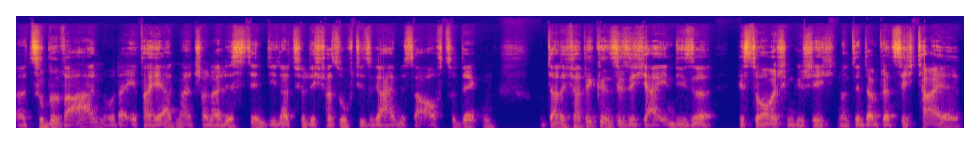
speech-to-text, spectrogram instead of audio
äh, zu bewahren oder Eva Herden als Journalistin, die natürlich versucht, diese Geheimnisse aufzudecken. Und dadurch verwickeln sie sich ja in diese historischen Geschichten und sind dann plötzlich Teil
